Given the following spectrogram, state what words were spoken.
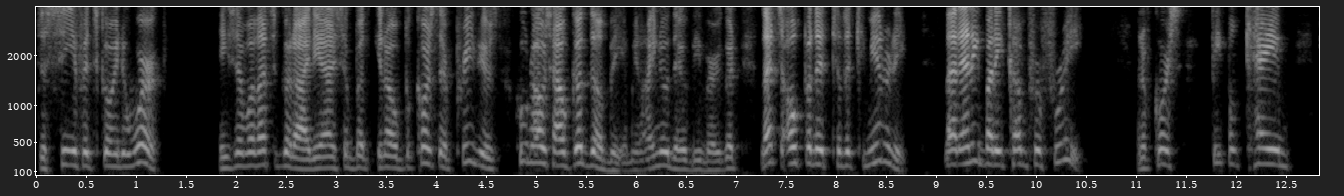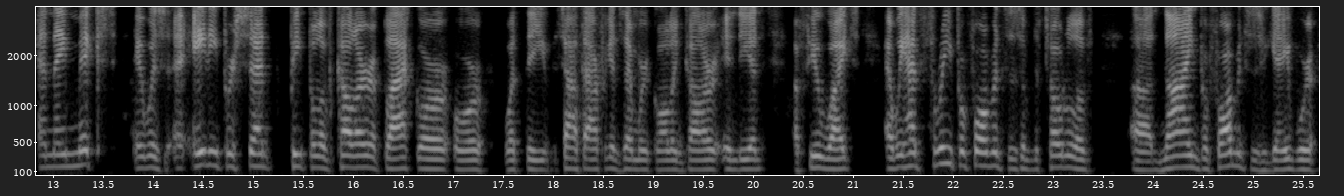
to see if it's going to work. He said, Well, that's a good idea. I said, But, you know, because they're previews, who knows how good they'll be? I mean, I knew they would be very good. Let's open it to the community. Let anybody come for free. And of course, people came and they mixed. It was 80% people of color, black or, or what the South Africans then were calling color, Indian, a few whites. And we had three performances of the total of uh, nine performances we gave were,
